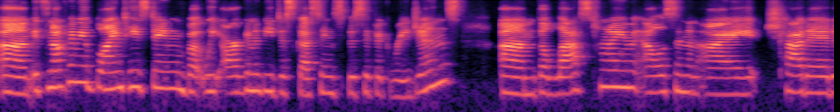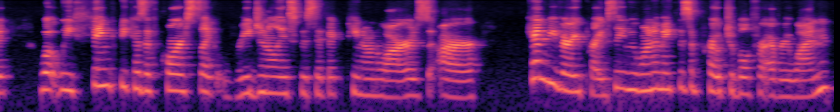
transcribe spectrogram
Um, it's not going to be a blind tasting, but we are going to be discussing specific regions. Um, the last time Allison and I chatted, what we think, because of course, like regionally specific Pinot Noirs are can be very pricey. We want to make this approachable for everyone.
